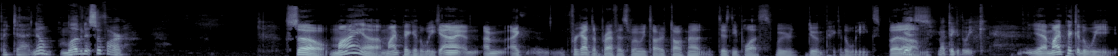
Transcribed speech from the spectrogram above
But uh, no, I'm loving it so far. So my uh, my pick of the week, and I I'm, i forgot to preface when we talked talking about Disney Plus, we were doing pick of the weeks, but yes, um, my pick of the week. Yeah, my pick of the week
